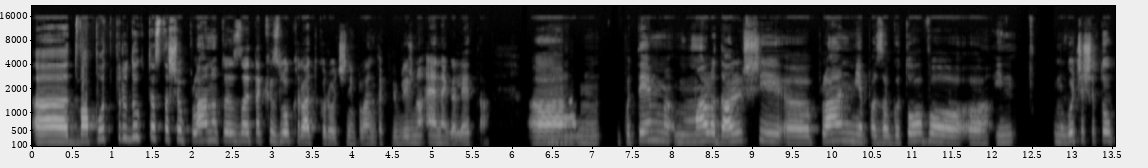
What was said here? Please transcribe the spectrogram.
Uh, dva podprodukta sta še v planu, to je zdaj tako zelo kratkoročni plan, tako približno enega leta. Um, potem malo daljši uh, plan je pa zagotovo, uh, in mogoče še to,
